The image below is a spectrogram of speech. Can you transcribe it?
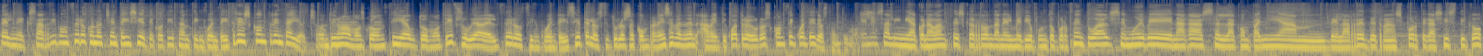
Celnex arriba un 0,87, cotizan 53,38. Continuamos con CIA Automotive, subida del 0,57, los títulos se compran y se venden a 24 euros con 52 céntimos. En esa línea, con avances que rondan el medio punto porcentual, se mueve Nagas, la compañía mm, de la red de transporte gasístico,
